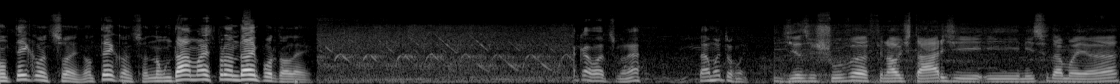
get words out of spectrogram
Não tem condições, não tem condições, não dá mais para andar em Porto Alegre. É caótico, né? Tá muito ruim. Dias de chuva, final de tarde e início da manhã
